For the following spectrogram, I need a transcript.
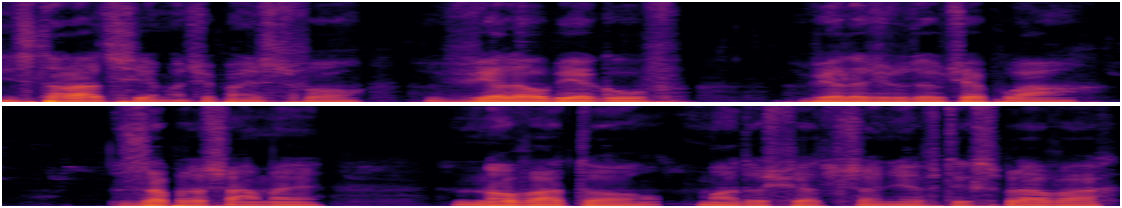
instalację, macie Państwo wiele obiegów, wiele źródeł ciepła. Zapraszamy. Nowato ma doświadczenie w tych sprawach,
